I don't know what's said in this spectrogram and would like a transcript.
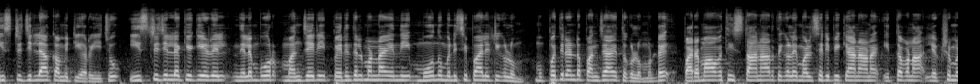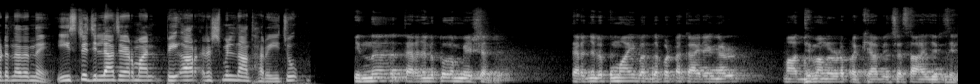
ഈസ്റ്റ് ജില്ലാ കമ്മിറ്റി അറിയിച്ചു. ഈസ്റ്റ് ജില്ലയ്ക്ക് കീഴിൽ നിലമ്പൂർ മഞ്ചേരി പെരിന്തൽമണ്ണ എന്നീ മൂന്ന് മുനിസിപ്പാലിറ്റികളും മുപ്പത്തിരണ്ട് പഞ്ചായത്തുകളുമുണ്ട്. പരമാവധി സ്ഥാനാർത്ഥികളെ മത്സരിപ്പിക്കാനാണ് ഇത്തവണ ലക്ഷ്യമിടുന്നതെന്ന് ഈസ്റ്റ് ജില്ലാ ചെയർമാൻ പി ആർ രശ്മിൽനാഥ് അറിയിച്ചു. ഇന്ന് തെരഞ്ഞെടുപ്പ് കമ്മീഷൻ തെരഞ്ഞെടുപ്പുമായി ബന്ധപ്പെട്ട കാര്യങ്ങൾ മാധ്യമങ്ങളുടെ പ്രഖ്യാപിച്ച സാഹചര്യത്തിൽ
